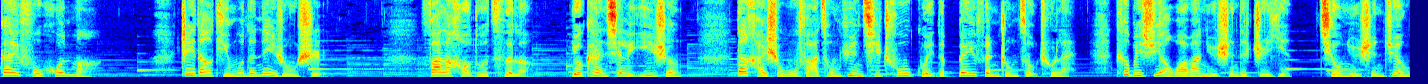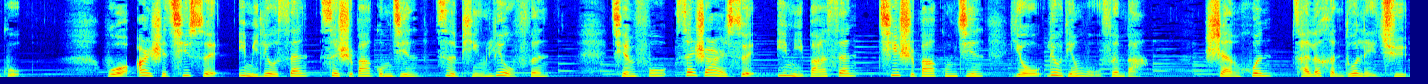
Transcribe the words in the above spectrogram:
该复婚吗？这道题目的内容是：发了好多次了，有看心理医生，但还是无法从孕期出轨的悲愤中走出来，特别需要娃娃女神的指引，求女神眷顾。我二十七岁，一米六三，四十八公斤，自评六分。前夫三十二岁，一米八三，七十八公斤，有六点五分吧。闪婚踩了很多雷区，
